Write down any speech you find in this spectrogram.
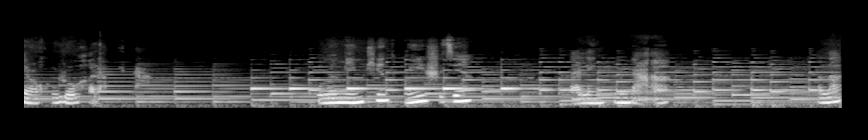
贝尔会如何来回答？我们明天同一时间来聆听答案。好了，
